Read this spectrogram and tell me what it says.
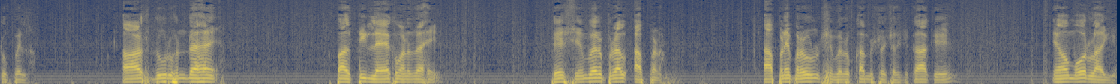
ਤੋਂ ਪਹਿਲਾਂ। ਆਲਸ ਦੂਰ ਹੁੰਦਾ ਹੈ ਭਗਤੀ ਲੈਖ ਬਣਦਾ ਹੈ। ਤੇ ਸਿਮਰ ਪ੍ਰਭ ਆਪਣ। ਆਪਣੇ ਪ੍ਰਭੂ ਨੂੰ ਸਿਮਰ ਰੁੱਖਾ ਮਿਸਰ ਛਕ ਚਕਾ ਕੇ ਇਉਂ ਮੋਰ ਲਾਈਆਂ।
